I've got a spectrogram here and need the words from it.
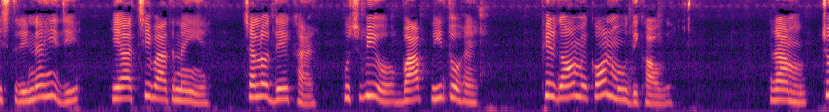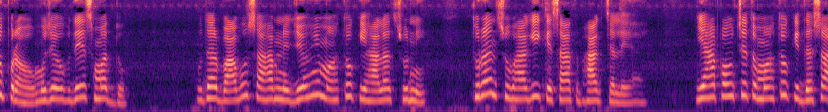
स्त्री, नहीं जी यह अच्छी बात नहीं है। चलो देख आए। कुछ भी हो, बाप ही तो हैं। फिर गाँव में कौन मुँह दिखाओगे? रामू, चुप रहो, मुझे उपदेश मत दो। उधर बाबू साहब ने जो ही महतो की हालत सुनी, तुरंत सुभागी के साथ भाग चले आए। यहाँ पहुँचे तो महतो की दशा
